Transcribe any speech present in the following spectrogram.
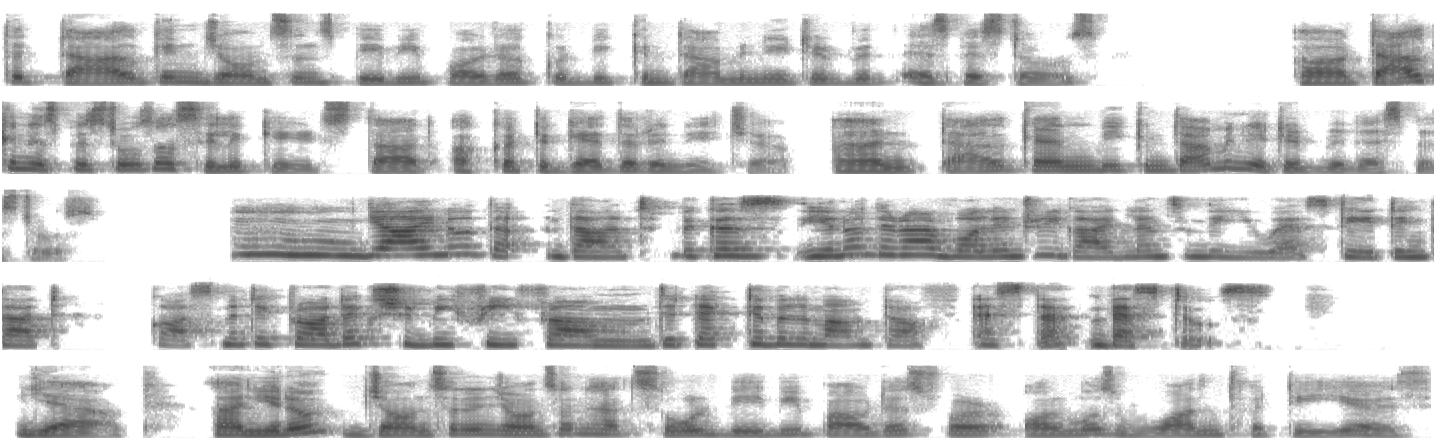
the talc in Johnson's baby powder could be contaminated with asbestos. Uh, talc and asbestos are silicates that occur together in nature, and talc can be contaminated with asbestos. Mm, yeah, I know that that because you know there are voluntary guidelines in the US stating that cosmetic products should be free from detectable amount of asbestos. Yeah, and you know Johnson and Johnson had sold baby powders for almost 130 years.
